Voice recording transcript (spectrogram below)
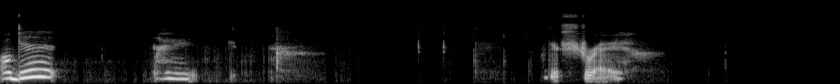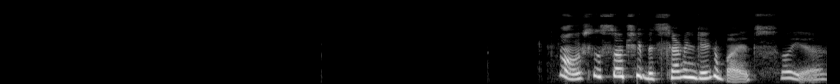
I'll get. Hey. I'll get Stray. Oh, this is so cheap. It's 7 gigabytes. Oh, yeah.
